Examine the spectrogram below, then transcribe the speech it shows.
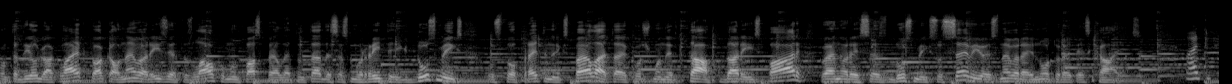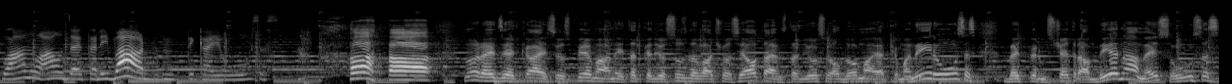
un tad ilgāk laika tu atkal nevari iziet uz laukumu laukumu un paspēlēt. Un tad es esmu ritīgi dusmīgs uz to pretinieku spēlētāju, kurš man ir tā darījis pāri, vai nu arī es esmu dusmīgs uz sevi, jo es nevarēju noturēties kājās. Vai tu plāno audzēt arī bārdu, ne tikai ūsas? Haha! Nu, redziet, kā es jūs piemānīju. Tad, kad jūs uzdevāt šos jautājumus, tad jūs vēl domājāt, ka man ir ūsas, bet pirms četrām dienām es ūsas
